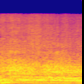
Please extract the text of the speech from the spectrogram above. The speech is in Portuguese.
Música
